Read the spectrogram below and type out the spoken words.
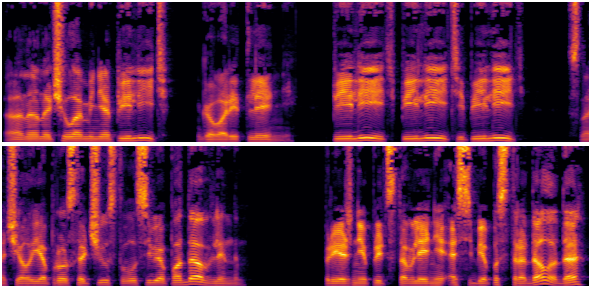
Она начала меня пилить, говорит Ленни. Пилить, пилить и пилить. Сначала я просто чувствовал себя подавленным. Прежнее представление о себе пострадало, да?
